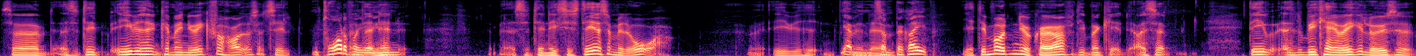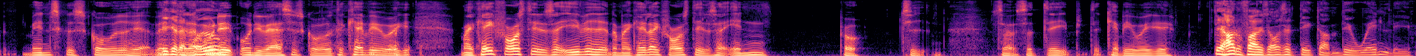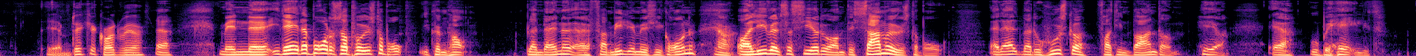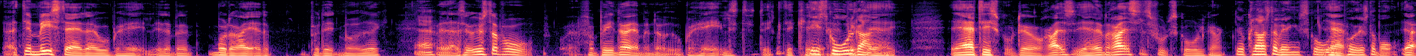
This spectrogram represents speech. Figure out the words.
Så altså, det, evigheden kan man jo ikke forholde sig til. Men tror du på den, evigheden? altså, den eksisterer som et ord, evigheden. Jamen, Men, som øh, begreb? Ja, det må den jo gøre, fordi man kan, altså, det, altså, vi kan jo ikke løse menneskets gåde her. Vi kan da prøve. Uni, universets gåde, det kan vi jo ikke. Man kan ikke forestille sig evigheden, og man kan heller ikke forestille sig enden på tiden. Så, så det, det kan vi jo ikke. Det har du faktisk også et digt om, det uendelige. Jamen, det kan godt være. Ja. Men øh, i dag, der bor du så på Østerbro i København. Blandt andet af familiemæssige grunde. Ja. Og alligevel så siger du om det samme Østerbro, at alt, hvad du husker fra din barndom her, er ubehageligt. Det meste af det er ubehageligt, eller man modererer det på den måde. Ikke? Ja. Men altså Østerbro forbinder jeg med noget ubehageligt. Det, det, kan det er skolegang. Det kan jeg ikke. Ja, det sko- det var rejse, jeg havde en rejselsfuld skolegang. Det var Klostervængens skole Ja. på Østerbro. Ja,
